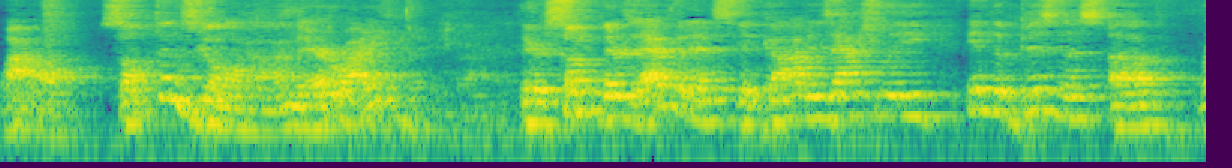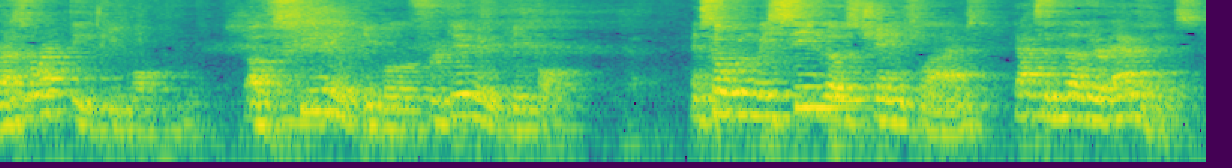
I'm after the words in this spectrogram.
wow, something's going on there, right? There's some there's evidence that God is actually in the business of resurrecting people, of healing people, of forgiving people. And so when we see those changed lives, that's another evidence.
